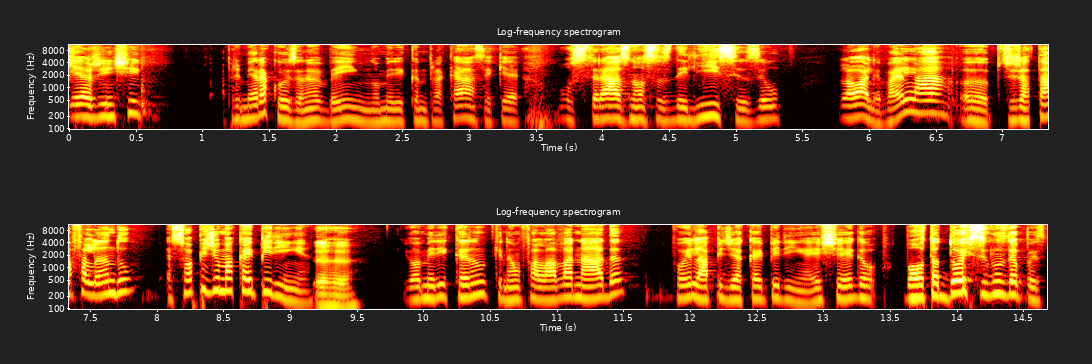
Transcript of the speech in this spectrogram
e a gente. A primeira coisa, né? Bem americano pra cá, você quer mostrar as nossas delícias. Eu falo, olha, vai lá, ah, você já tá falando, é só pedir uma caipirinha. Aham. E o americano, que não falava nada, foi lá pedir a caipirinha. Aí chega, volta dois segundos depois.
